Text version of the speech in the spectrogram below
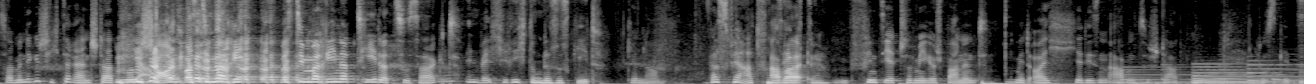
Sollen wir in die Geschichte reinstarten und ja. schauen, was die, Mari was die Marina T. dazu sagt? In welche Richtung das es geht. Genau. Was für Art von Aber Sekte? ich finde es jetzt schon mega spannend, mit euch hier diesen Abend zu starten. Los geht's.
